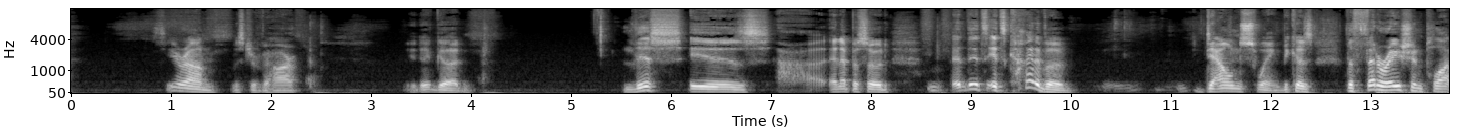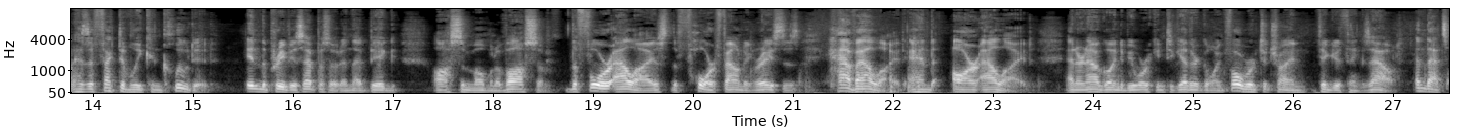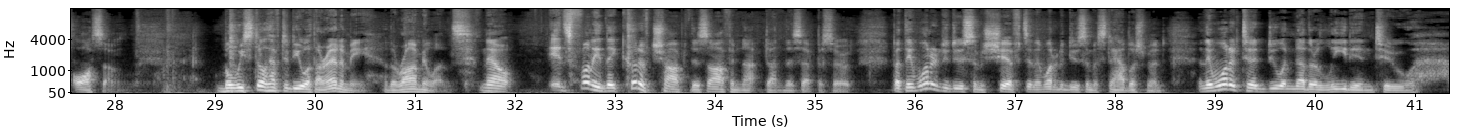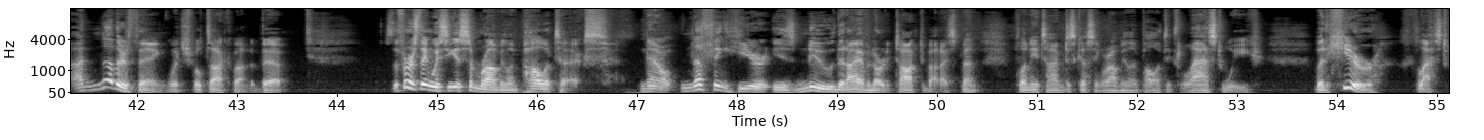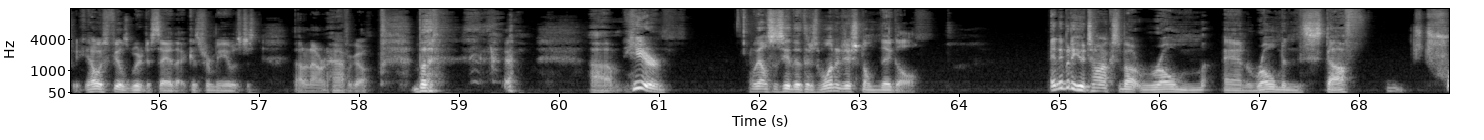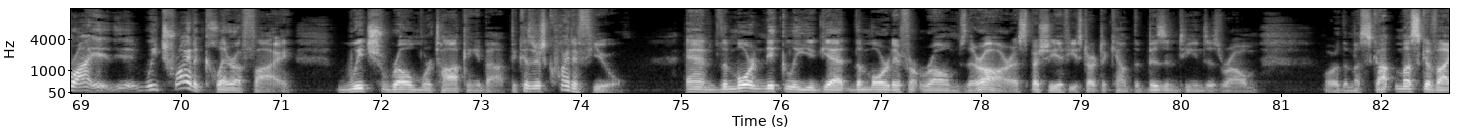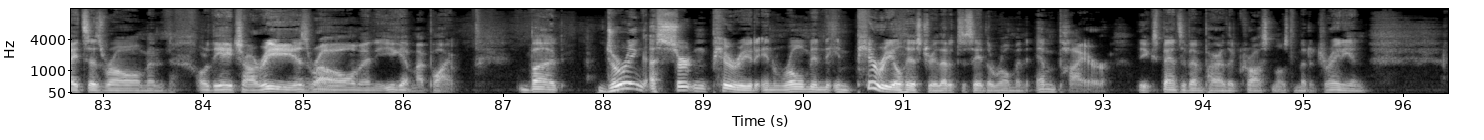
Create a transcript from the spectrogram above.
See you around, Mr. Vejar. You did good. This is uh, an episode. It's it's kind of a downswing because the Federation plot has effectively concluded in the previous episode in that big awesome moment of awesome. The four allies, the four founding races, have allied and are allied and are now going to be working together going forward to try and figure things out. And that's awesome. But we still have to deal with our enemy, the Romulans. Now, it's funny, they could have chopped this off and not done this episode, but they wanted to do some shifts and they wanted to do some establishment, and they wanted to do another lead into another thing, which we'll talk about in a bit. So the first thing we see is some Romulan politics. Now, nothing here is new that I haven't already talked about. I spent plenty of time discussing Romulan politics last week. But here, last week, it always feels weird to say that because for me it was just about an hour and a half ago. But um, here, we also see that there's one additional niggle. Anybody who talks about Rome and Roman stuff, try we try to clarify which Rome we're talking about because there's quite a few. And the more nickly you get, the more different Romes there are, especially if you start to count the Byzantines as Rome, or the Musco- Muscovites as Rome, and or the HRE as Rome, and you get my point. But during a certain period in Roman imperial history, that is to say the Roman Empire, the expansive empire that crossed most of the Mediterranean,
